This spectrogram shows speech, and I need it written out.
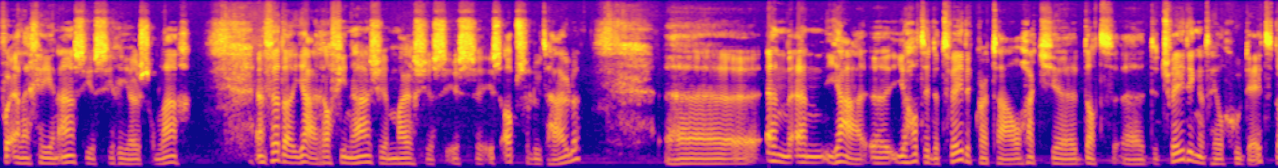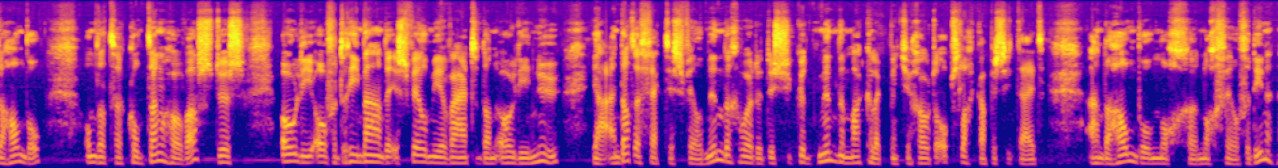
voor LNG in Azië serieus omlaag. En verder, ja, raffinagemarges is, is absoluut huilen. Uh, en, en ja, uh, je had in het tweede kwartaal had je dat uh, de trading het heel goed deed, de handel, omdat er contango was. Dus olie over drie maanden is veel meer waard dan olie nu. Ja, en dat effect is veel minder geworden. Dus je kunt minder makkelijk met je grote opslagcapaciteit aan de handel nog, nog veel verdienen.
